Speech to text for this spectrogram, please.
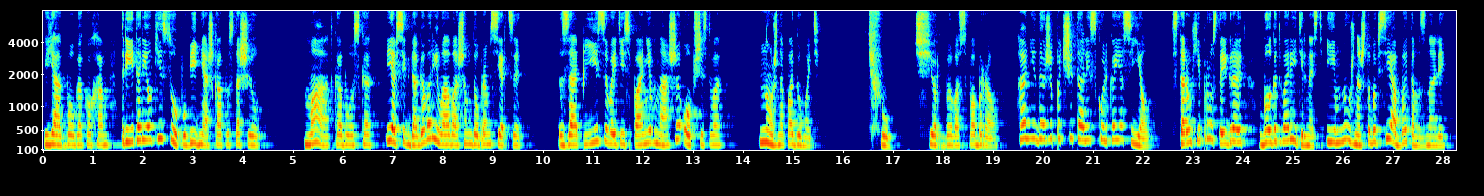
Як Бога кохам, три тарелки супу бедняжка опустошил. Матка Боска, я всегда говорила о вашем добром сердце. Записывайтесь, пани, в наше общество. Нужно подумать. Тьфу, черт бы вас побрал. Они даже подсчитали, сколько я съел. Старухи просто играют в благотворительность, и им нужно, чтобы все об этом знали.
